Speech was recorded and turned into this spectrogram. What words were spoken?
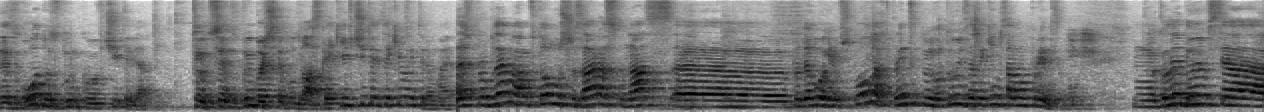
незгоду з думкою вчителя, то це, вибачте, будь ласка, який вчитель такі витримає. Але ж проблема в тому, що зараз у нас е, педагоги в школах в принципі готують за таким самим принципом. Коли дивився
